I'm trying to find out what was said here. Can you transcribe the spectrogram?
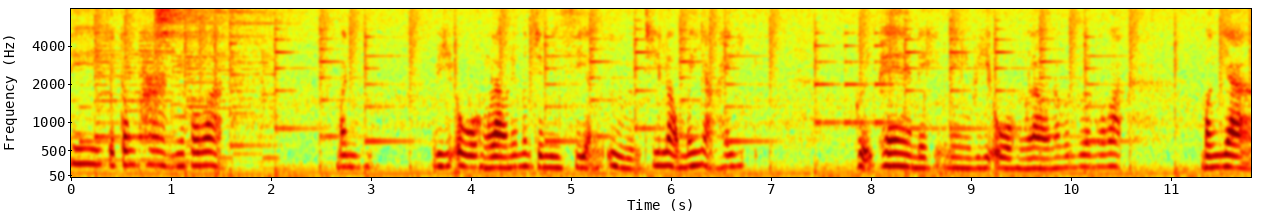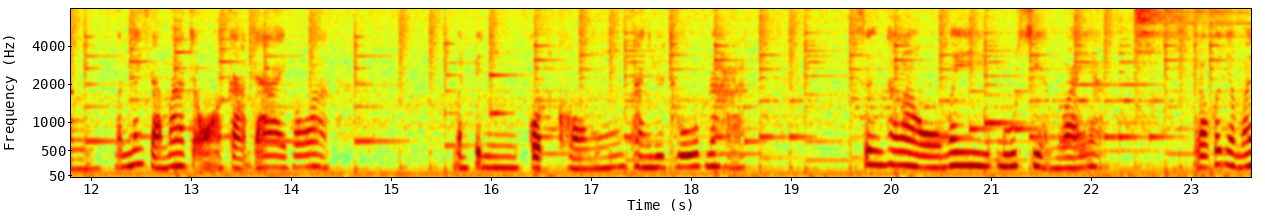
ที่จะต้องพากเนี่ยเพราะว่ามันวิดีโอของเราเนี่ยมันจะมีเสียงอื่นที่เราไม่อยากให้เผยแพร่ในในวิดีโอของเรานะเพื่อนๆเพราะว่าบางอย่างมันไม่สามารถจะออกอากาศได้ เพราะว่ามันเป็นกฎของทาง YouTube นะคะ ซึ่งถ้าเราไม่มูดเสียงไว้อะเราก็จะไม่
